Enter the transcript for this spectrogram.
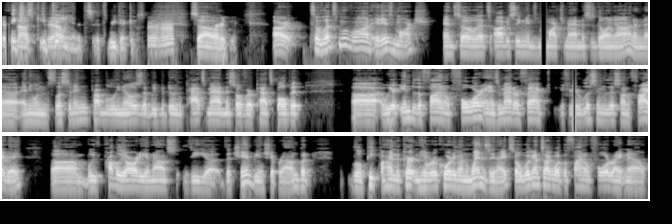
they nuts, just keep yeah. doing it. It's it's ridiculous. mm-hmm. So crazy All right, so let's move on. It is March, and so that's obviously means March Madness is going on. And uh, anyone that's listening probably knows that we've been doing Pat's Madness over at Pat's Pulpit. Uh, we are into the final four, and as a matter of fact, if you're listening to this on Friday, um, we've probably already announced the uh, the championship round. But a little peek behind the curtain here, we're recording on Wednesday night, so we're going to talk about the final four right now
